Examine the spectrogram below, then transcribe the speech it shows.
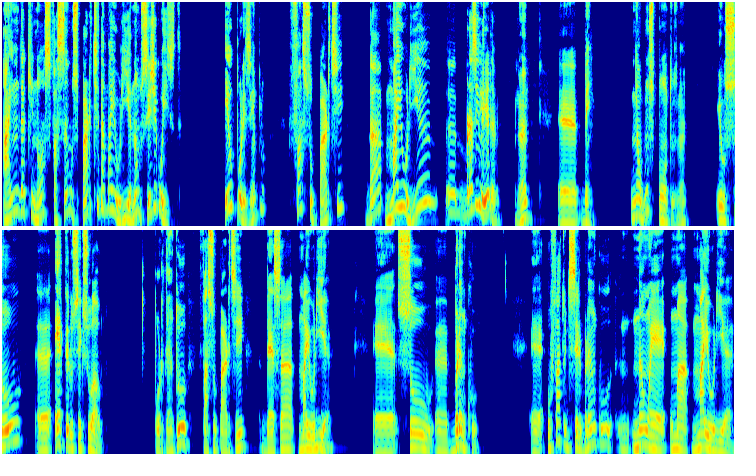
Ainda que nós façamos parte da maioria, não seja egoísta. Eu, por exemplo, faço parte da maioria eh, brasileira. Né? É, bem, em alguns pontos, né? eu sou eh, heterossexual, portanto, faço parte dessa maioria. É, sou branco. o fato de ser branco não é uma maioria,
